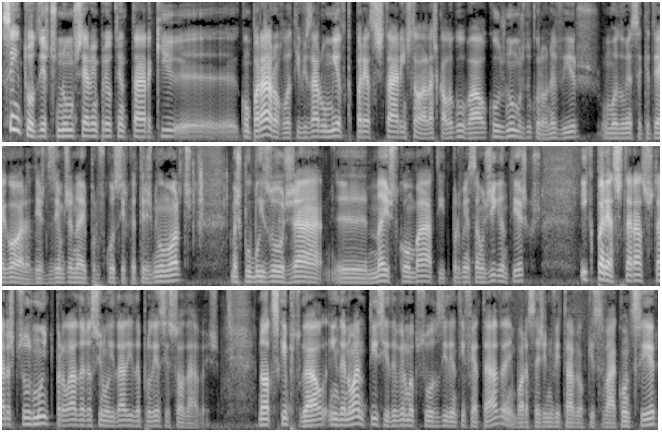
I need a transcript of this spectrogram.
Sim, todos estes números servem para eu tentar aqui uh, comparar ou relativizar o medo que parece estar instalado à escala global com os números do coronavírus, uma doença que até agora, desde dezembro de janeiro, provocou cerca de 3 mil mortes, mas mobilizou já uh, meios de combate e de prevenção gigantescos e que parece estar a assustar as pessoas muito para lá da racionalidade e da prudência saudáveis. Note-se que em Portugal ainda não há notícia de haver uma pessoa residente infectada, embora seja inevitável que isso vá acontecer,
